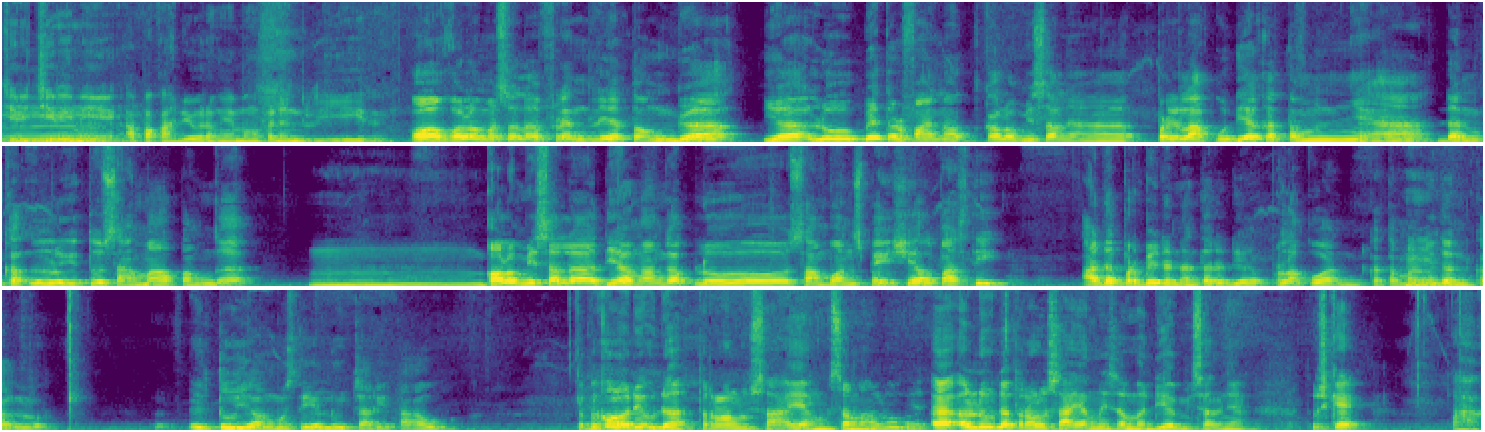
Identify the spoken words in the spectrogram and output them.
Ciri-ciri nih, apakah dia orang emang friendly gitu? Oh, kalau masalah friendly atau enggak, ya lu better find out kalau misalnya perilaku dia ke temennya dan ke lu itu sama apa enggak. Hmm. Kalau misalnya dia nganggap lu someone special, pasti ada perbedaan antara dia perlakuan ke temannya dan ke lu. Itu yang mesti lu cari tahu. Tapi kalau dia udah terlalu sayang sama lu, eh lu udah terlalu sayang nih sama dia misalnya. Terus kayak ah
